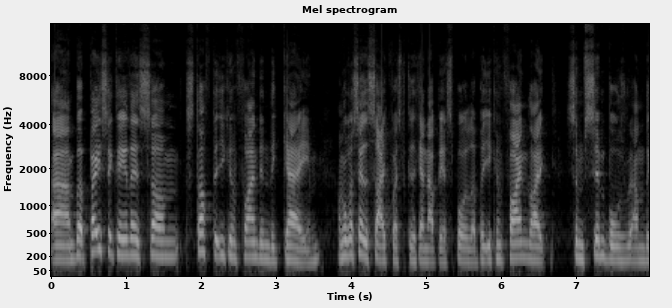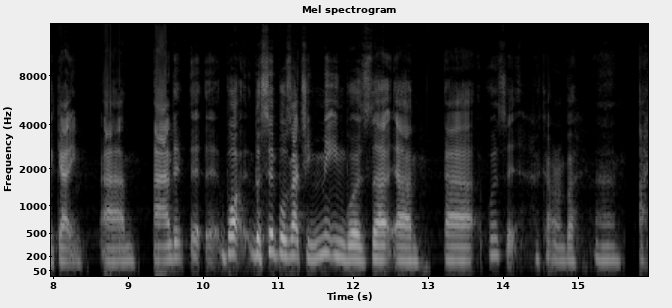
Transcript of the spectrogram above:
Um, but basically, there's some stuff that you can find in the game. I'm not gonna say the side quest because again that'd be a spoiler. But you can find like some symbols around the game. Um, and it, it, what the symbols actually mean was that um, uh, was it? I can't remember. Um, I,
